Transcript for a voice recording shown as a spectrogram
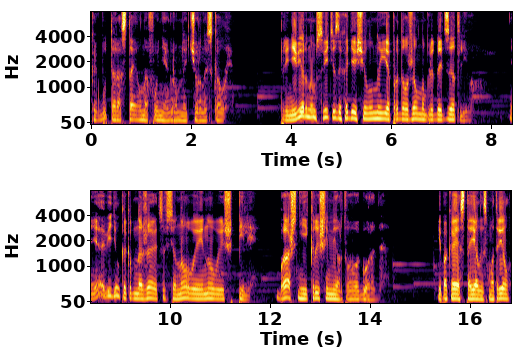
как будто растаял на фоне огромной черной скалы. При неверном свете заходящей луны я продолжал наблюдать за отливом. Я видел, как обнажаются все новые и новые шпили, башни и крыши мертвого города. И пока я стоял и смотрел,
